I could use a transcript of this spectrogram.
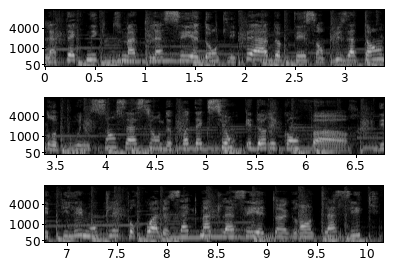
La technique du matelassé est donc l'effet à adopter sans plus attendre pour une sensation de protection et de réconfort. Défilez mon clé pourquoi le sac matelassé est un grand classique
